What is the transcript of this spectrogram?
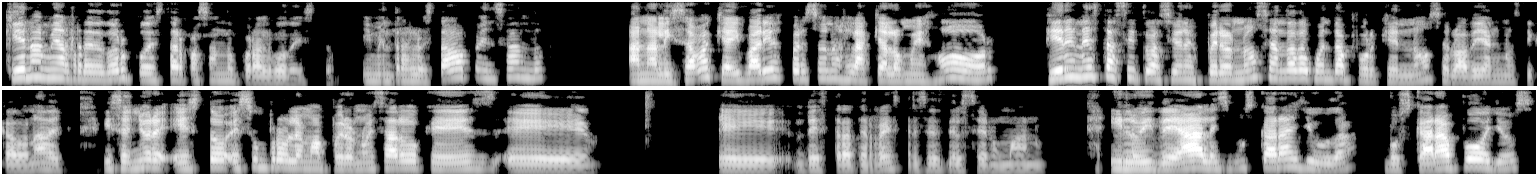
¿quién a mi alrededor puede estar pasando por algo de esto? Y mientras lo estaba pensando, analizaba que hay varias personas las que a lo mejor tienen estas situaciones, pero no se han dado cuenta porque no se lo ha diagnosticado nadie. Y señores, esto es un problema, pero no es algo que es eh, eh, de extraterrestres, es del ser humano. Y lo ideal es buscar ayuda, buscar apoyos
